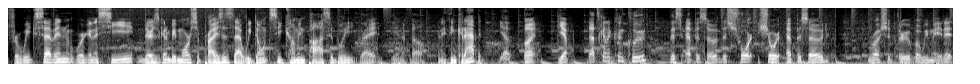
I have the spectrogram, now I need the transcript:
for Week Seven, we're gonna see. There's gonna be more surprises that we don't see coming. Possibly, right? It's the NFL. Anything could happen. Yep. But yep, that's gonna conclude this episode. This short, short episode rush it through, but we made it.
